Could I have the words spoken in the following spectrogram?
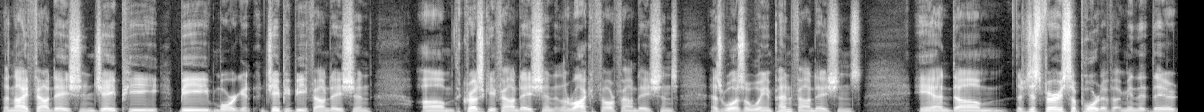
the Knight Foundation, JPB Morgan, JPB Foundation, um, the Kresge Foundation, and the Rockefeller Foundations, as well as the William Penn Foundations and um, they're just very supportive. I mean, they're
